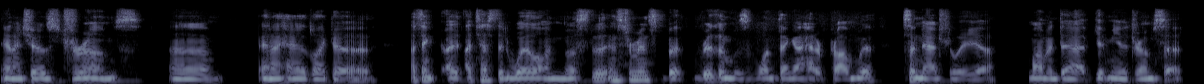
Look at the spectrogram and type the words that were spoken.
and I chose drums. Um, and I had like a I think I, I, tested well on most of the instruments, but rhythm was one thing I had a problem with. So naturally, yeah, mom and dad, get me a drum set.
